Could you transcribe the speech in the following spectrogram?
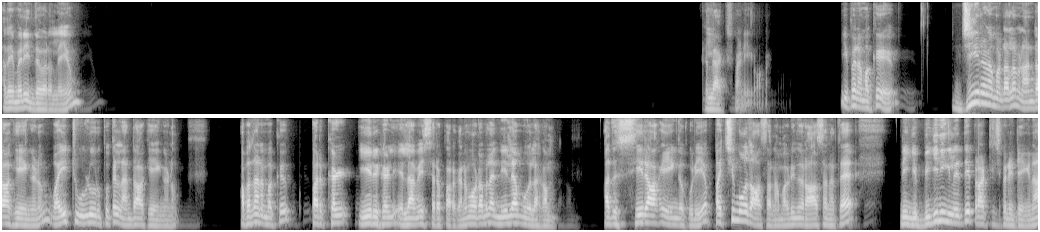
அதே மாதிரி இந்த விரலையும் ரிலாக்ஸ் பண்ணிக்கோங்க. இப்போ நமக்கு ஜீரண மண்டலம் நன்றாக இயங்கணும். வயிற்று உள்ளுறுப்புகள் நன்றாக இயங்கணும். அப்போ தான் நமக்கு பற்கள் ஈறுகள் எல்லாமே சிறப்பாக இருக்கும். நம்ம உடம்புல நிலமூலகம் அது சீராக இயங்கக்கூடிய பச்சிமோத ஆசனம் அப்படிங்கிற ஆசனத்தை நீங்கள் பிகினிங்லேருந்தே ப்ராக்டிஸ் பண்ணிட்டீங்கன்னா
